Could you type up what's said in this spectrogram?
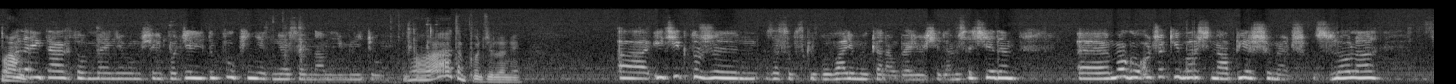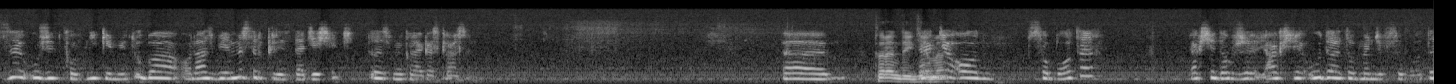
Mam, Ale i tak to będziemy musieli podzielić, dopóki nie zniosą nam limitu. no ale tam podzielenie. A, I ci, którzy zasubskrybowali mój kanał Beziu707 e, mogą oczekiwać na pierwszy mecz z Lola z użytkownikiem YouTube'a o nazwie Mr. Kryzda 10. To jest mój kolega z klasy. E, Którędy idziemy? będzie on w sobotę. Jak się dobrze, jak się uda, to będzie w sobotę.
